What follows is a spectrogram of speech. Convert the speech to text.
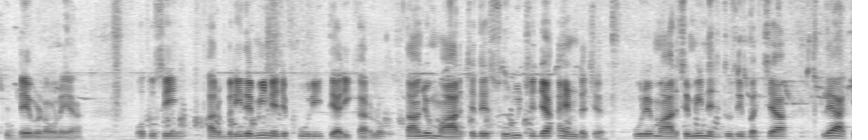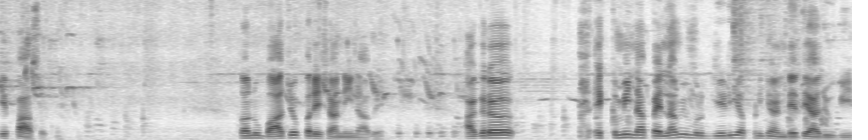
ਖੁੱਡੇ ਬਣਾਉਣੇ ਆ ਉਹ ਤੁਸੀਂ ਫਰਵਰੀ ਦੇ ਮਹੀਨੇ 'ਚ ਪੂਰੀ ਤਿਆਰੀ ਕਰ ਲਓ। ਤਾਂ ਜੋ ਮਾਰਚ ਦੇ ਸ਼ੁਰੂ 'ਚ ਜਾਂ ਐਂਡ 'ਚ, ਪੂਰੇ ਮਾਰਚ ਮਹੀਨੇ 'ਚ ਤੁਸੀਂ ਬੱਚਾ ਲਿਆ ਕੇ ਪਾ ਸਕੋ। ਤੁਹਾਨੂੰ ਬਾਅਦ 'ਚੋਂ ਪਰੇਸ਼ਾਨੀ ਨਾ ਆਵੇ। ਅਗਰ ਇੱਕ ਮਹੀਨਾ ਪਹਿਲਾਂ ਵੀ ਮੁਰਗੀ ਜਿਹੜੀ ਆਪਣੀ ਅੰਡੇ ਤੇ ਆ ਜੂਗੀ,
